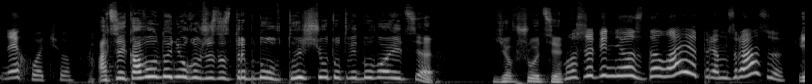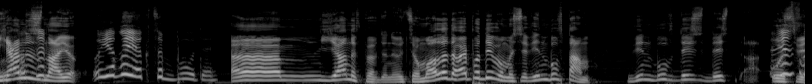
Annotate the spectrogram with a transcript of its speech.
Не хочу. А цей кавун до нього вже застрибнув. Та що тут відбувається? Я в шоці. Може він його здолає прям зразу? Я не Оце- знаю. Уяви, як це буде. Ем, я не впевнений у цьому, але давай подивимося, він був там. Він був десь десь. а, Ось він.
